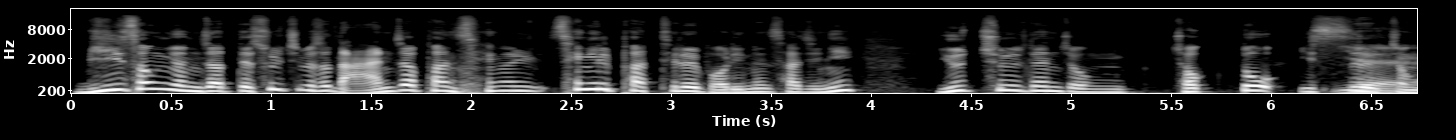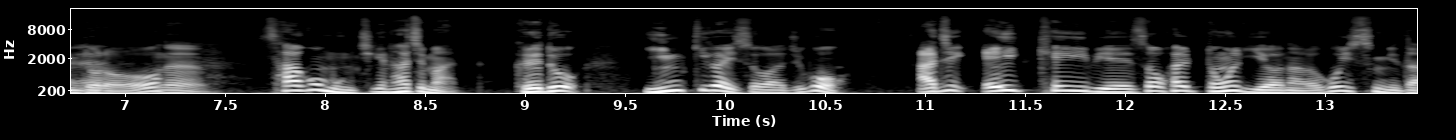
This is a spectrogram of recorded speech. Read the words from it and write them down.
미성년자 때 술집에서 난잡한 생일, 생일 파티를 벌이는 사진이 유출된 정- 적도 있을 예. 정도로 네. 사고 뭉치긴 하지만 그래도 인기가 있어가지고 아직 AKB에서 활동을 이어나가고 있습니다.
